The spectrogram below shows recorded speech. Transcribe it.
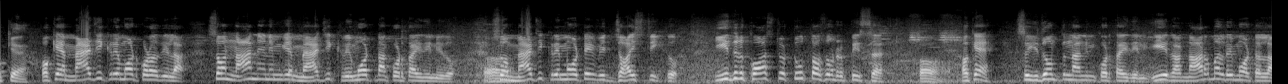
ಓಕೆ ಓಕೆ ಮ್ಯಾಜಿಕ್ ರಿಮೋಟ್ ಕೊಡೋದಿಲ್ಲ. ಸೊ ನಾನು ನಿಮಗೆ ಮ್ಯಾಜಿಕ್ ರಿಮೋಟ್ನ ಕೊಡ್ತಾ ಇದ್ದೀನಿ ಇದು. So magic remote with joystick ಇದ್ರ cost two thousand rupees sir okay so ಇದಂತೂ ನಾನು ನಿಮ್ಗೆ ಕೊಡ್ತಾ ಇದ್ದೀನಿ. ಈ ನಾರ್ಮಲ್ ರಿಮೋಟ್ ಅಲ್ಲ.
